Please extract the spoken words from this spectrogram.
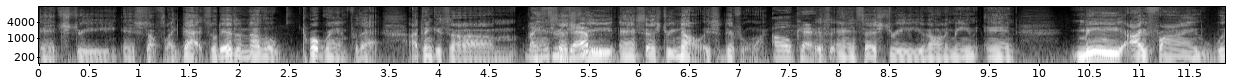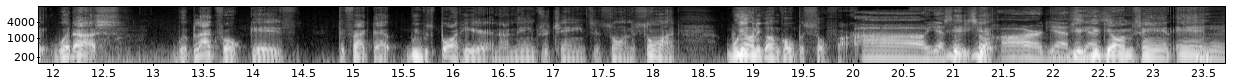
history, and stuff like that. So there's another program for that. I think it's um Like ancestry. Ancestry, no, it's a different one. Oh, okay. It's ancestry. You know what I mean? And me, I find with with us, with black folk, is the fact that we was brought here and our names are changed and so on and so on. We only gonna go but so far. Oh, yes, Yeah, it's so yeah. hard. Yes, you, yes. you get what I'm saying? And Mm-hmm.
